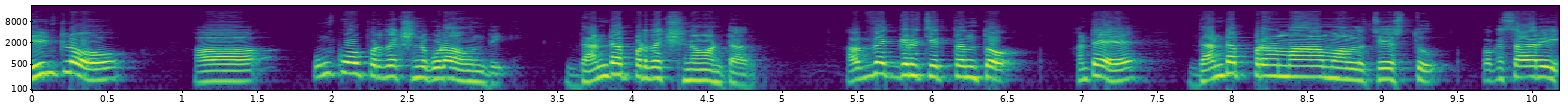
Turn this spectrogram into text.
దీంట్లో ఇంకో ప్రదక్షిణ కూడా ఉంది. దండ ప్రదక్షిణం అంటారు. అవ్యగ్ర చిత్తంతో అంటే దండ ప్రణామాలు చేస్తూ ఒకసారి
